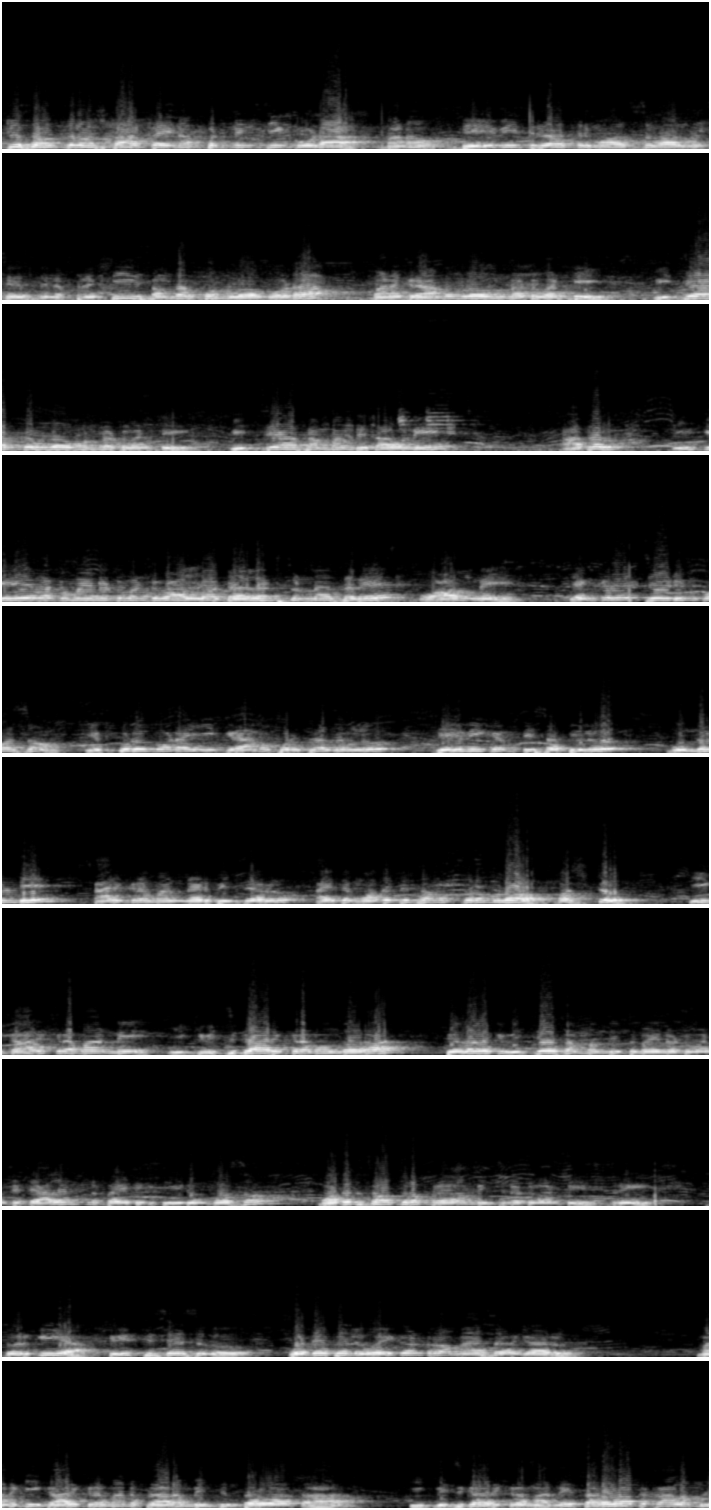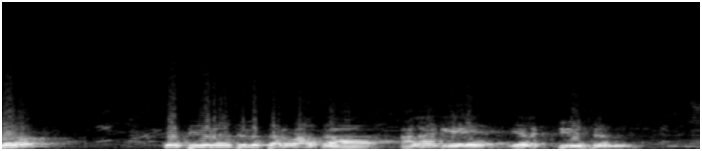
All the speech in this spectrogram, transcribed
First సంవత్సరం start అయినప్పటి నుంచి కూడా మనం దేవీ త్రిరాత్రి మహోత్సవాలను చేసిన ప్రతి సందర్భంలో కూడా మన గ్రామంలో ఉన్నటువంటి విద్యార్థుల్లో ఉన్నటువంటి విద్యా సంబంధితవని అదర్ ఇంకే రకమైనటువంటి వాళ్ళ టాలెంట్స్ ఉన్నా సరే వాళ్ళని ఎంకరేజ్ చేయడం కోసం ఎప్పుడు కూడా ఈ గ్రామ పురప్రజలు దేవీ కమిటీ సభ్యులు ముందుండి కార్యక్రమాన్ని నడిపించారు. అయితే మొదటి సంవత్సరంలో ఫస్ట్ ఈ కార్యక్రమాన్ని ఈ క్విజ్ కార్యక్రమం ద్వారా పిల్లలకి విద్యా సంబంధితమైనటువంటి టాలెంట్ను బయటికి తీయడం కోసం మొదటి సంవత్సరం ప్రారంభించినటువంటి శ్రీ స్వర్గీయ కీర్తిశేషులు బొడ్డేపల్లి వైకుంఠరావు మేసార్ గారు మనకి ఈ కార్యక్రమాన్ని ప్రారంభించిన తర్వాత ఈ క్విజ్ కార్యక్రమాన్ని. తర్వాత కాలంలో కొద్ది రోజుల తర్వాత అలాగే ఎలక్ట్యూషన్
